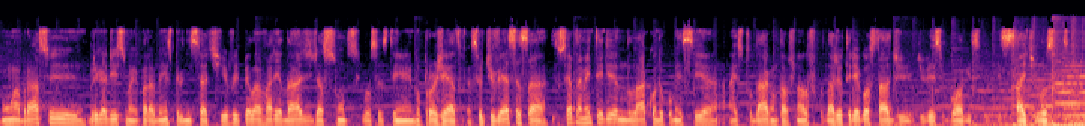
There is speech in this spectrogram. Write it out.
Um abraço e brigadíssimo aí. Parabéns pela iniciativa e pela variedade de assuntos que vocês têm no projeto. Cara. Se eu tivesse essa. Eu certamente teria lá quando eu comecei a, a estudar, quando estava no final da faculdade, eu teria gostado de, de ver esse blog, esse, esse site de vocês.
